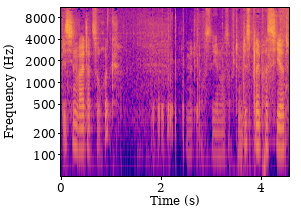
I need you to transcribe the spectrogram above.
bisschen weiter zurück, damit wir auch sehen, was auf dem Display passiert.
